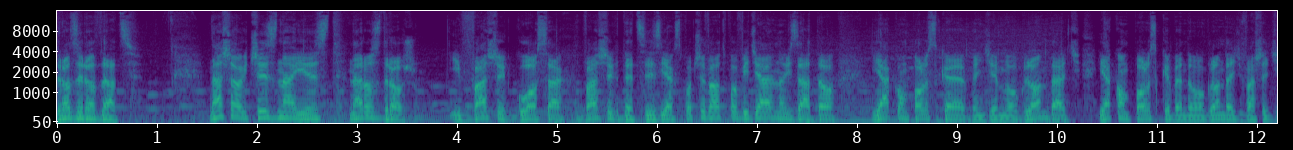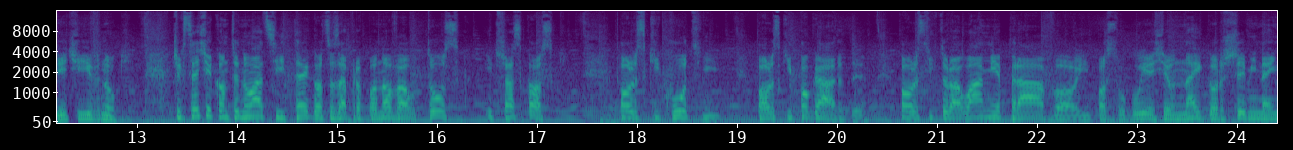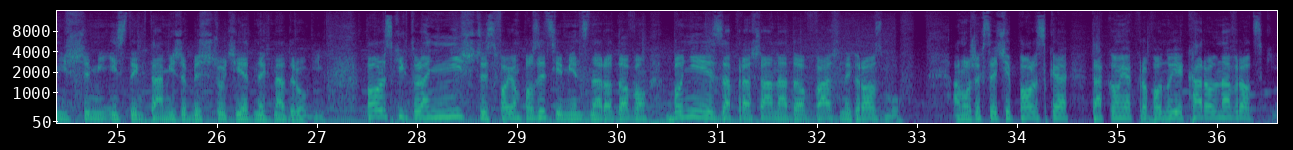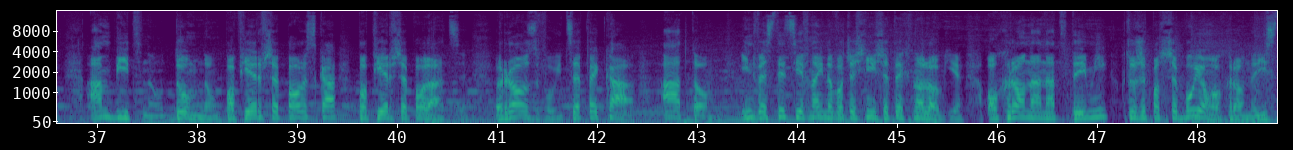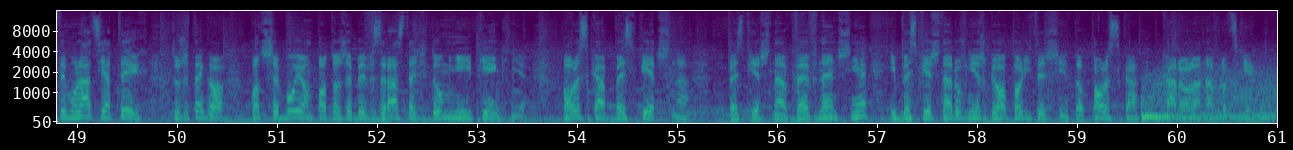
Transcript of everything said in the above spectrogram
Drodzy rodacy, nasza ojczyzna jest na rozdrożu i w waszych głosach, w waszych decyzjach spoczywa odpowiedzialność za to, jaką Polskę będziemy oglądać, jaką Polskę będą oglądać wasze dzieci i wnuki. Czy chcecie kontynuacji tego, co zaproponował Tusk i Trzaskowski? Polski kłótni, Polski pogardy, Polski, która łamie prawo i posługuje się najgorszymi, najniższymi instynktami, żeby szczuć jednych na drugich. Polski, która niszczy swoją pozycję międzynarodową, bo nie jest zapraszana do ważnych rozmów. A może chcecie Polskę taką, jak proponuje Karol Nawrocki? Ambitną, dumną. Po pierwsze Polska, po pierwsze Polacy. Rozwój, CPK, atom, inwestycje w najnowocześniejsze technologie, ochrona nad tymi, którzy potrzebują ochrony i stymulacja tych, którzy tego potrzebują po to, żeby wzrastać dumnie i pięknie. Polska bezpieczna, bezpieczna wewnętrznie i bezpieczna również geopolitycznie. To Polska Karola Nawrockiego.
